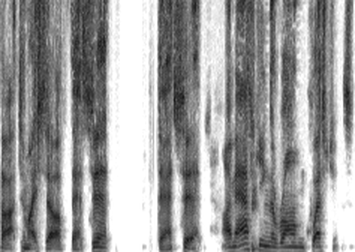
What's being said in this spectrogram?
thought to myself, that's it. That's it. I'm asking the wrong questions.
